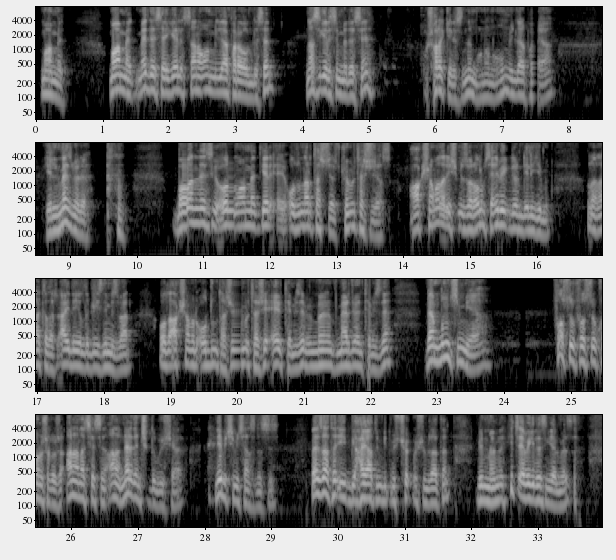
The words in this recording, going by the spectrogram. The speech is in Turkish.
Muhammed. Muhammed medreseye gel sana 10 milyar para oğlum desen. Nasıl gelirsin medreseye? Koşarak gelirsin değil mi? Onun 10 milyar para ya. Gelinmez mi öyle? Baban dedi ki oğlum Muhammed gel e, odunları taşıyacağız, kömür taşıyacağız. Akşamalar işimiz var oğlum seni bekliyorum deli gibi. Ulan arkadaş ayda yılda bir iznimiz var. O da akşamları odun taşı, kömür taşı, ev temizle, merdiven temizle. Ben bunun için mi ya? Fosur fosur konuşa konuşa. Anana sesini. Ana nereden çıktı bu iş ya? Ne biçim insansınız siz? Ben zaten iyi bir hayatım bitmiş çökmüşüm zaten. Bilmem ne. Hiç eve gidesin gelmez.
